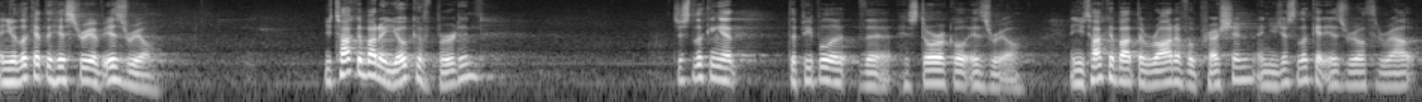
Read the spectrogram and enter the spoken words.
And you look at the history of Israel. You talk about a yoke of burden. Just looking at the people of the historical Israel, and you talk about the rod of oppression, and you just look at Israel throughout,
